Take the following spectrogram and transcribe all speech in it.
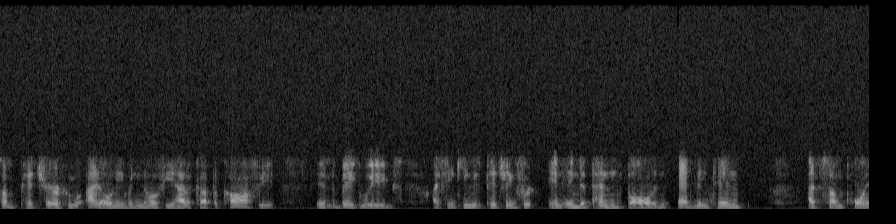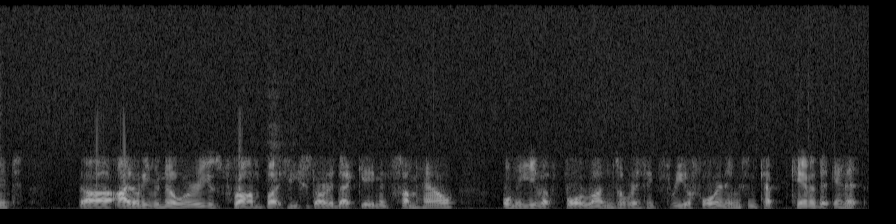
some pitcher who I don't even know if he had a cup of coffee in the big leagues. I think he was pitching for an independent ball in Edmonton at some point. Uh, I don't even know where he is from, but he started that game and somehow only gave up four runs over I think three or four innings and kept Canada in it.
